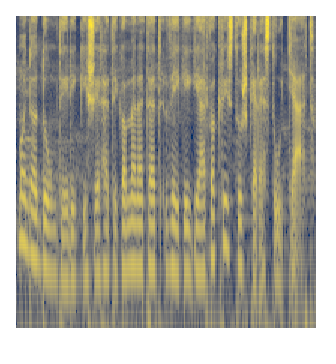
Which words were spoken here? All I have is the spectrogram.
majd a Dóm térig kísérhetik a menetet, végigjárva Krisztus keresztútját.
